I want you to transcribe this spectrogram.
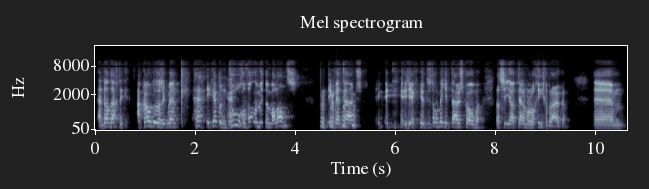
En dan dacht ik, accountant als ik ben, hè, ik heb een tool gevonden met een balans. Ik ben thuis. ik, ik, het is toch een beetje thuiskomen dat ze jouw terminologie gebruiken. Um,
